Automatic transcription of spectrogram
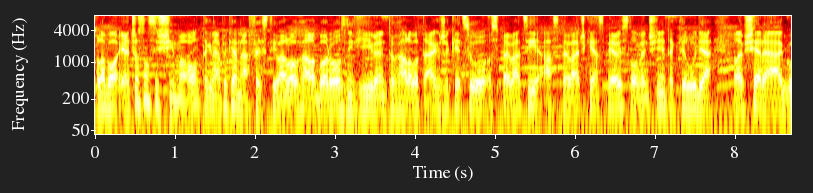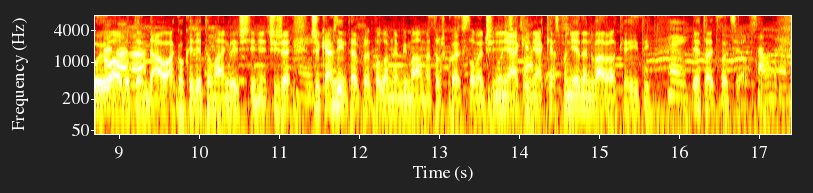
Lebo ja čo som si všimol, tak napríklad na festivaloch alebo rôznych eventoch alebo tak, že keď sú speváci a speváčky a spievajú v slovenčine, tak tí ľudia lepšie reagujú Áno, alebo áno. ten dav, ako keď je to v angličtine. Čiže Hej. že každý interpret podľa mňa by mal mať trošku aj v slovenčine Určite nejaký, nejaký, aspoň jeden, dva veľké hity. Hej. Je to aj tvoj cieľ. Samozrejme.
